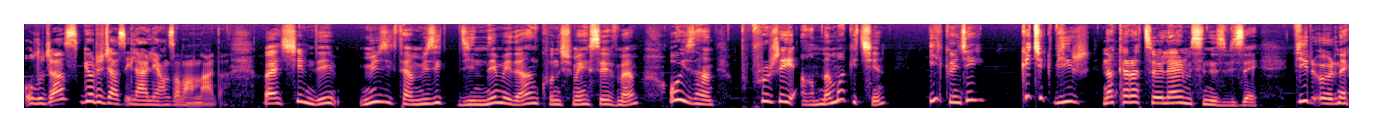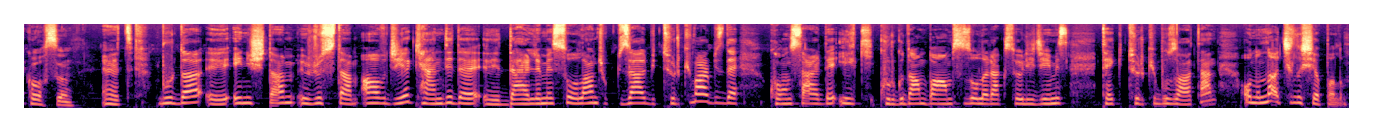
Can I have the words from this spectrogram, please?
olacağız göreceğiz ilerleyen zamanlarda. Ben şimdi müzikten müzik dinlemeden konuşmayı sevmem. O yüzden bu projeyi anlamak için ilk önce küçük bir nakarat söyler misiniz bize? Bir örnek olsun. Evet burada e, eniştem Rüstem Avcı'ya kendi de e, derlemesi olan çok güzel bir türkü var. Biz de konserde ilk kurgudan bağımsız olarak söyleyeceğimiz tek türkü bu zaten. Onunla açılış yapalım.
